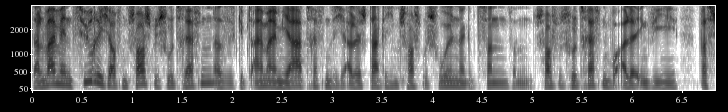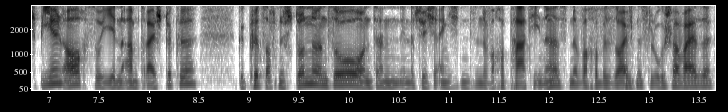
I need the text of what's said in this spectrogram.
Dann waren wir in Zürich auf dem Schauspielschultreffen. Also es gibt einmal im Jahr treffen sich alle staatlichen Schauspielschulen. Da gibt es dann so ein Schauspielschultreffen, wo alle irgendwie was spielen auch. So jeden Abend drei Stücke, gekürzt auf eine Stunde und so. Und dann natürlich eigentlich eine Woche Party, ne? Es ist eine Woche Besäufnis, logischerweise.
